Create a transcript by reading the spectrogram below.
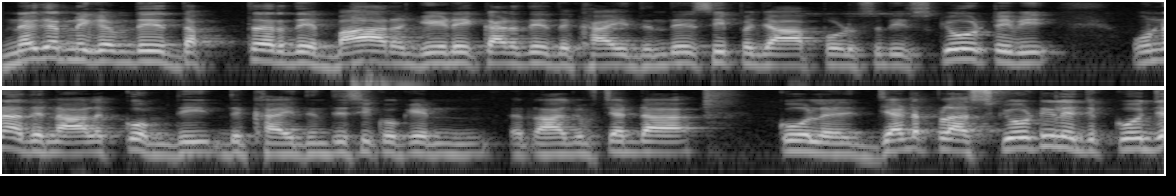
ਨਗਰ ਨਿਗਮ ਦੇ ਦਫ਼ਤਰ ਦੇ ਬਾਹਰ ਗੇੜੇ ਕੱਢਦੇ ਦਿਖਾਈ ਦਿੰਦੇ ਸੀ। ਪੰਜਾਬ ਪੁਲਿਸ ਦੀ ਸਿਕਿਉਰਿਟੀ ਵੀ ਉਹਨਾਂ ਦੇ ਨਾਲ ਘੁੰਮਦੀ ਦਿਖਾਈ ਦਿੰਦੀ ਸੀ ਕਿਉਂਕਿ ਰਾਗਵ ਚੱਡਾ ਕੋਲ Z+ ਸਿਕਿਉਰਿਟੀ ਲਈ ਕੁਝ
